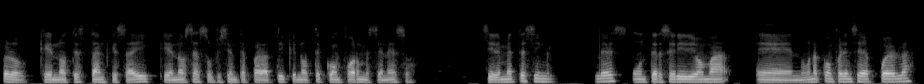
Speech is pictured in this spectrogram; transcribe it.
pero que no te estanques ahí, que no sea suficiente para ti, que no te conformes en eso. Si le metes inglés, un tercer idioma, en una conferencia de Puebla,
